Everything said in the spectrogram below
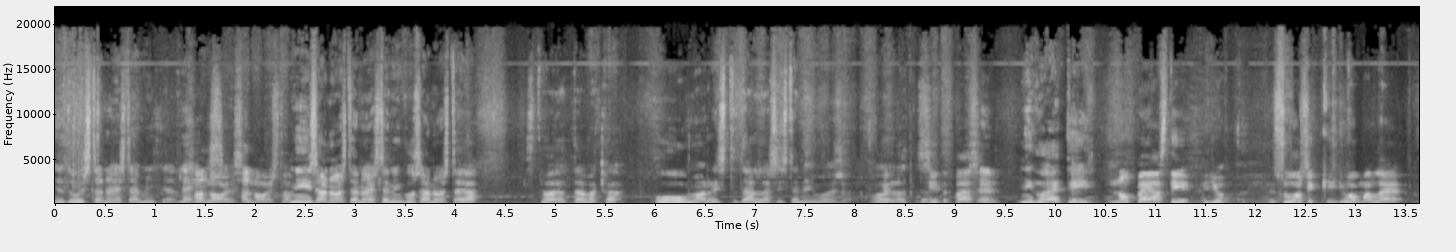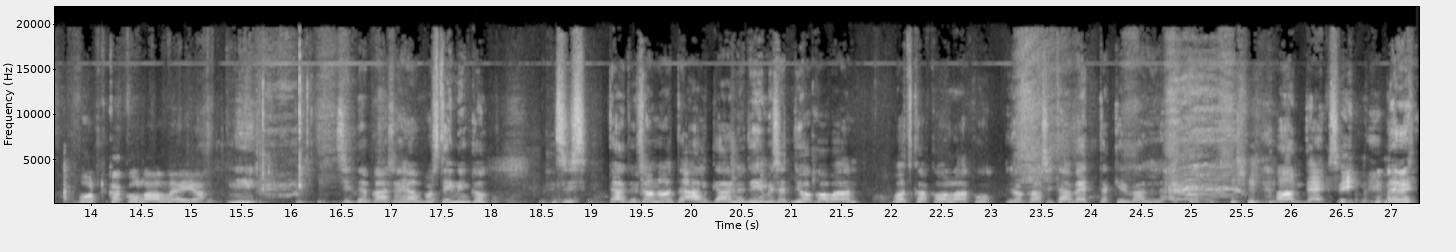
jutuista näistä mitkä lehdissä. Sanoi, sanoista. Niin sanoista näistä niin kuin sanoista ja sit voi ottaa vaikka huumorista tällaisista, niin voi, voi Kyllä, ottaa. Siitä pääsee Niin kuin heti. nopeasti ju- suosikkijuomalle vodka-kolalle ja Niin. Sitten pääsee helposti niin kuin, siis täytyy sanoa, että älkää nyt ihmiset joko vaan vodka kun joka sitä vettäkin välillä. Että, anteeksi. Ne.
